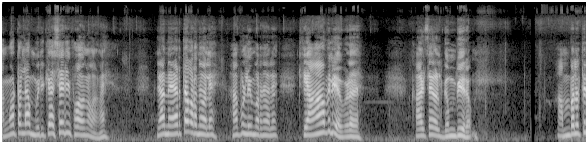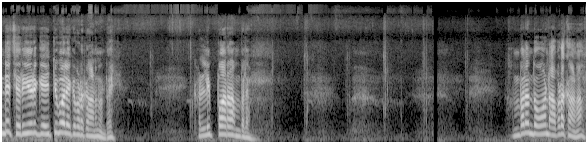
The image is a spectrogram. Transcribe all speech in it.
അങ്ങോട്ടെല്ലാം മുരിക്കാശ്ശേരി ഭാഗങ്ങളാണേ. ഞാൻ നേരത്തെ പറഞ്ഞ പോലെ ആ പുള്ളിയും പറഞ്ഞ പോലെ രാവിലെ ഇവിടെ കാഴ്ചകൾ ഗംഭീരം. അമ്പലത്തിന്റെ ചെറിയൊരു ഗേറ്റ് പോലെയൊക്കെ ഇവിടെ കാണുന്നുണ്ട്. കള്ളിപ്പാറ അമ്പലം. അമ്പലം തോണ്ട അവിടെ കാണാം.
